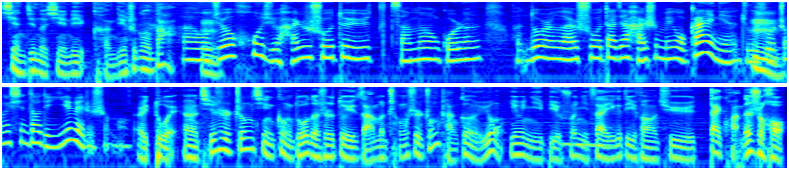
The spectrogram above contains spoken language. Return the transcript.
现金的吸引力肯定是更大。哎，我觉得或许还是说，对于咱们国人很多人来说，大家还是没有概念，就是说征信到底意味着什么。哎，对，嗯，其实征信更多的是对于咱们城市中产更有用，因为你比如说你在一个地方去贷款的时候，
